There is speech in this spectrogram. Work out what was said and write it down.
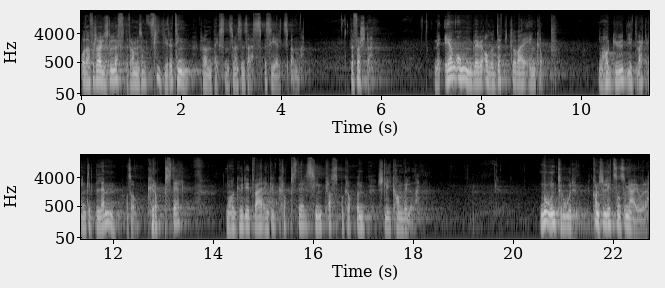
Og Derfor har jeg lyst til å løfte fram liksom fire ting fra denne teksten som jeg synes er spesielt spennende. Det første med én ånd ble vi alle døpt til å være én kropp. Nå har Gud gitt hvert enkelt lem, altså kroppsdel, nå har Gud gitt hver enkelt kroppsdel sin plass på kroppen slik han ville det. Noen tror, kanskje litt sånn som jeg gjorde,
